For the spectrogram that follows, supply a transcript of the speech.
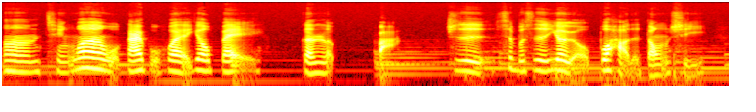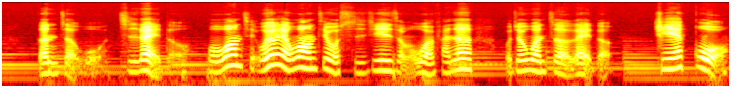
嗯，请问我该不会又被跟了吧？就是是不是又有不好的东西跟着我之类的？我忘记，我有点忘记我实际怎么问。反正我就问这类的。结果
